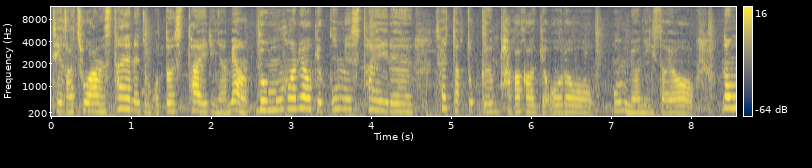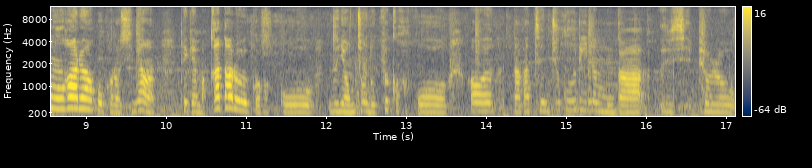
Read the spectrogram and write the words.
제가 좋아하는 스타일은 좀 어떤 스타일이냐면 너무 화려하게 꾸민 스타일은 살짝 조금 다가가기 어려운 면이 있어요. 너무 화려하고 그러시면 되게 막 까다로울 것 같고 눈이 엄청 높을 것 같고 어, 나 같은 쭈구리는 뭔가 별로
